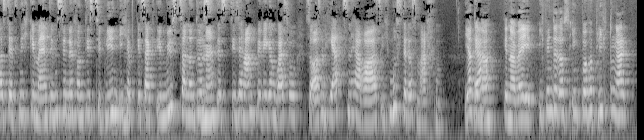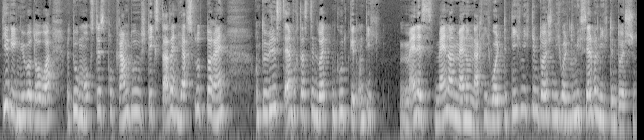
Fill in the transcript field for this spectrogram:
hast jetzt nicht gemeint im Sinne von Disziplin. Ich habe gesagt, ihr müsst, sondern du hast Nein. das, diese Handbewegung war so, so aus dem Herzen heraus. Ich musste das machen. Ja, genau, Ja. genau, weil ich, ich finde, dass irgendwo eine Verpflichtung auch dir gegenüber da war, weil du magst das Programm, du steckst da dein Herzblut da rein und du willst einfach, dass den Leuten gut geht und ich, meines, meiner Meinung nach, ich wollte dich nicht enttäuschen, ich wollte mich selber nicht enttäuschen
